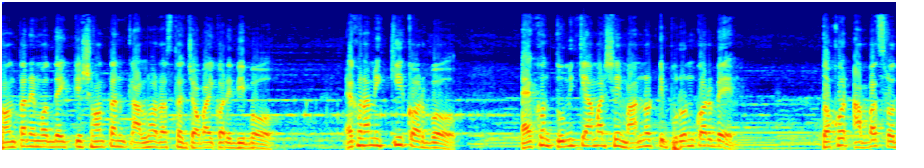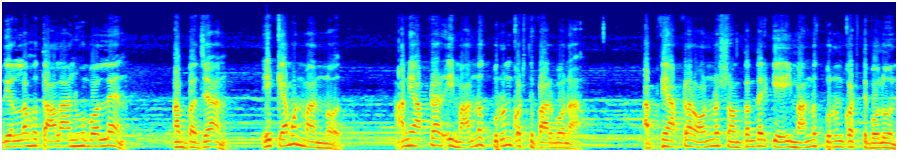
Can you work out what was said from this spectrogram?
সন্তানের মধ্যে একটি সন্তানকে আল্লাহর রাস্তায় জবাই করে দিব। এখন আমি কি করব? এখন তুমি কি আমার সেই মান্যতটি পূরণ করবে? তখন আব্বাস রদিয়াল্লাহ তালা আনহু বললেন, আব্বা যান এ কেমন মান্যত? আমি আপনার এই মান্যত পূরণ করতে পারব না। আপনি আপনার অন্য সন্তানদেরকে এই মান্যত পূরণ করতে বলুন।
